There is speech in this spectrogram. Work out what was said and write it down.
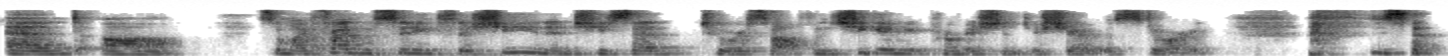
And uh, so my friend was sitting sesshin and she said to herself, and she gave me permission to share the story. she said,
